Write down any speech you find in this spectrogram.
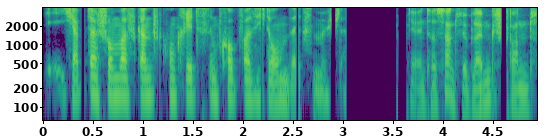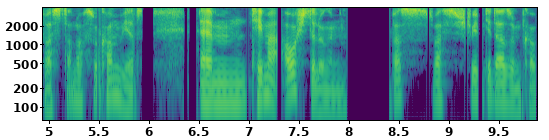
ich habe da schon was ganz Konkretes im Kopf, was ich da umsetzen möchte. Ja, interessant. Wir bleiben gespannt, was da noch so kommen wird. Ähm, Thema Ausstellungen. Was, was schwebt dir da so im Kopf?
